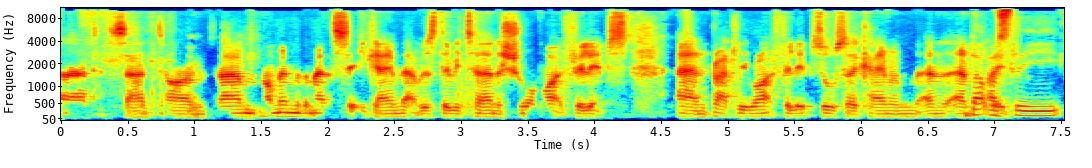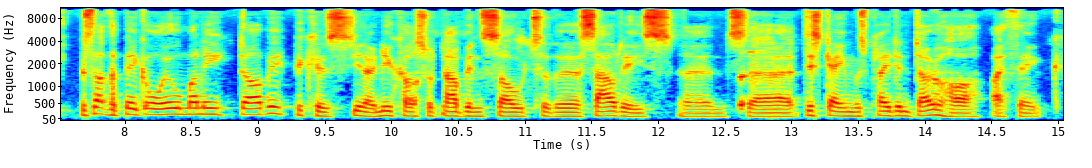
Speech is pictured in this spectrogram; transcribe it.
sad sad times. Um, I remember the Man City game. That was the return of Shaun Wright Phillips and Bradley Wright Phillips also came and, and, and that played. was the was that the big oil money derby? Because you know Newcastle had now been sold to the Saudis and uh, this game was played in Doha I think.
